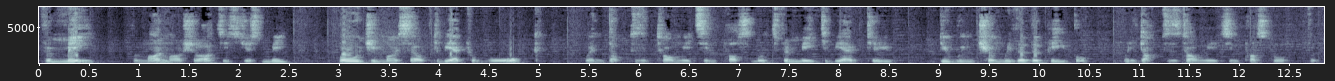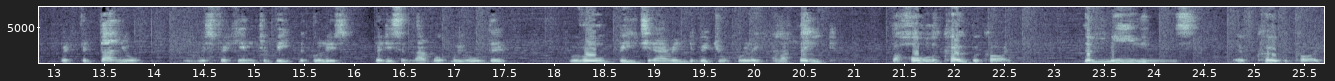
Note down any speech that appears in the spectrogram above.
For me, for my martial arts, it's just me forging myself to be able to walk when doctors have told me it's impossible. It's for me to be able to do Wing Chun with other people when doctors have told me it's impossible. For but for Daniel, it was for him to beat the bullies. But isn't that what we all do? We're all beating our individual bully. And I think the whole of Cobra Kai, the meanings of Cobra Kai,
